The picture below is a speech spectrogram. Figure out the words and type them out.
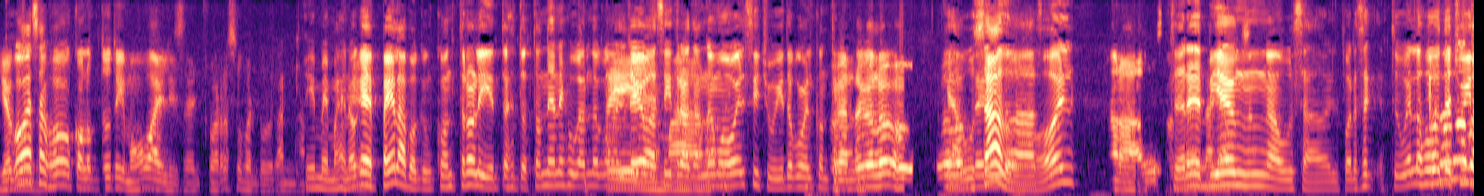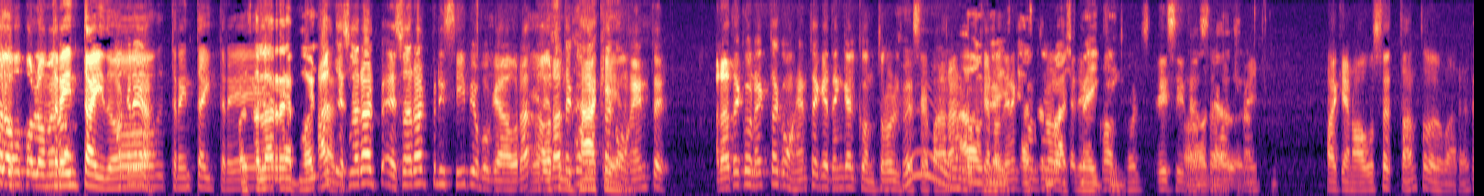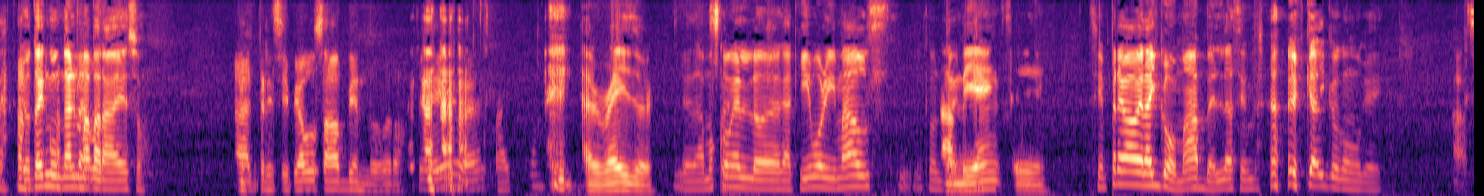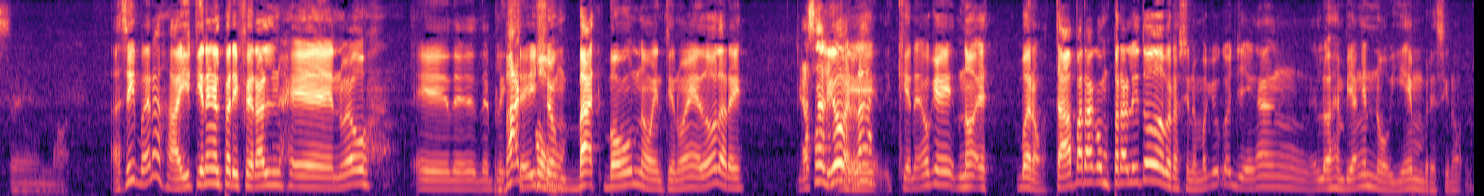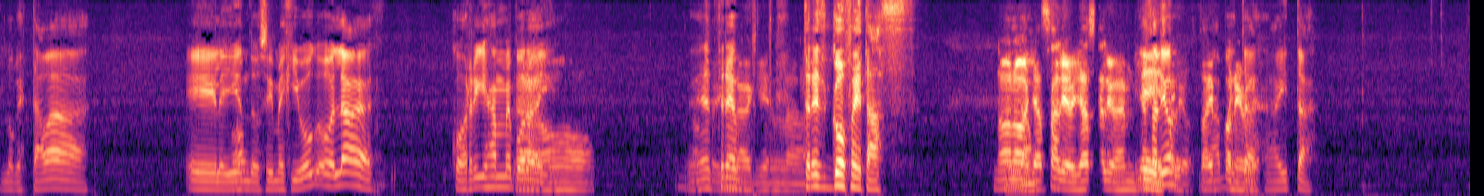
Yo con ese juego Call of Duty Mobile y se corre súper brutal. ¿no? Y me imagino eh. que pela porque un control y entonces todos estos nenes jugando con el dedo así, tratando de moverse y chubito con el control. Con los- Qué abusado. No, no, abuso, Tú eres bien un abusador. Por eso tú ves los No, juegos de pero por lo menos- 32, no creas. 33. Por eso lo. Ah, eso, era, al- eso era al principio, porque ahora, ahora te conecta hacker. con gente. Ahora te conecta con gente que tenga el control, te Ah. separan Ah, los que no tienen hacen control. los que tienen matchmaking. control. Sí, sí, te Ok, hacen duro. matchmaking. Para que no abuses tanto de pared. Yo tengo un arma para eso. Al principio abusabas bien duro. Sí, exacto. El Razer Le damos Sí. con el, la keyboard y mouse. con- también, sí. Siempre va a haber algo más, ¿verdad? Siempre va a haber algo como que. Así, no. Así, bueno, ahí tienen el periferal eh, nuevo eh, de, de PlayStation Backbone. 99 dólares. Ya salió, ¿verdad? Eh, creo que no, es- bueno, estaba para comprarlo y todo, pero si no me equivoco, llegan, los envían en noviembre, si no, lo que estaba eh, leyendo. Si me equivoco, ¿verdad? Corríjanme por ahí. No Eh, tres, la- tres gofetas. No, no, ya salió, ya salió. ¿Ya Sí, salió? Está Ah, pues disponible. está, ahí está.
